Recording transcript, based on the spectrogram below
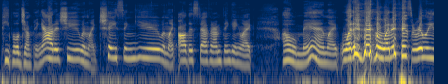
people jumping out at you and like chasing you and like all this stuff." And I'm thinking like, "Oh man, like what if what if it's really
